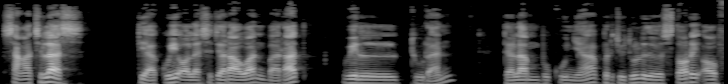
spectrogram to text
sangat jelas diakui oleh sejarawan barat Will Durant dalam bukunya berjudul The Story of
